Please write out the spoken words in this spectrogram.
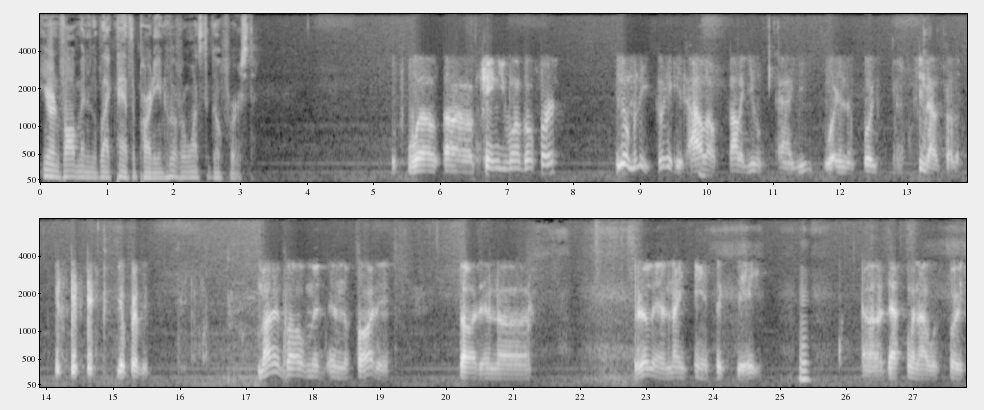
your involvement in the Black Panther Party, and whoever wants to go first. Well, uh, King, you want to go first? No, Malik, go ahead. I'll follow you. Uh, you were in the first you know, brother. Your privilege. My involvement in the party started in uh, really in 1968. Mm. Uh, that's when I was first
